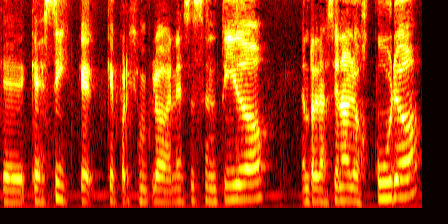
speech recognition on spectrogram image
que, que sí, que por ejemplo en ese sentido, en relación al oscuro,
